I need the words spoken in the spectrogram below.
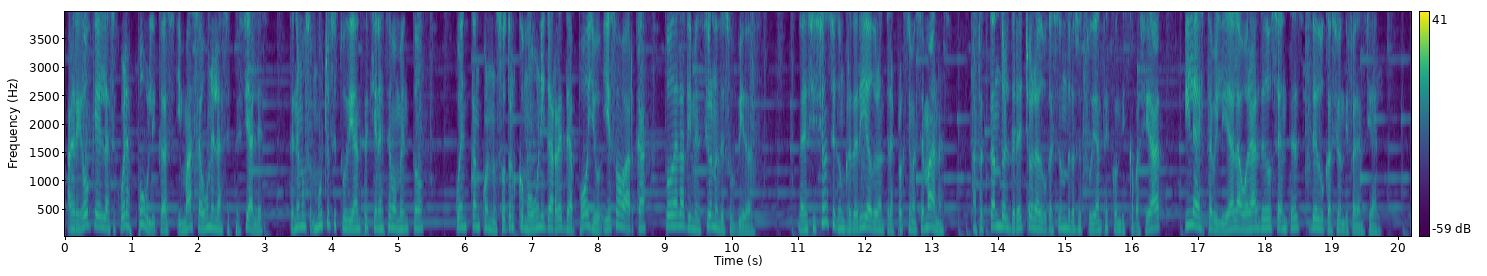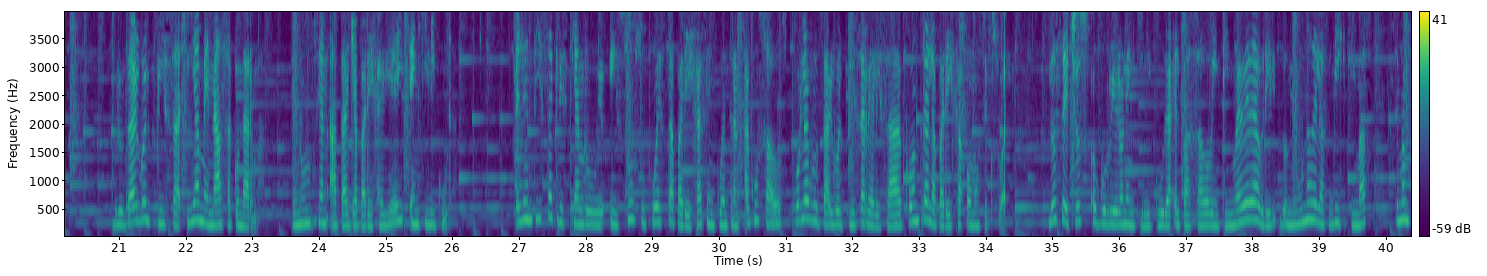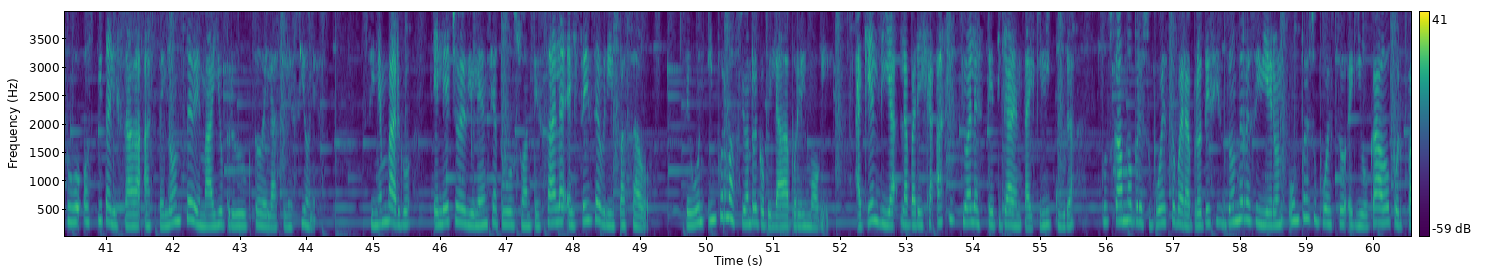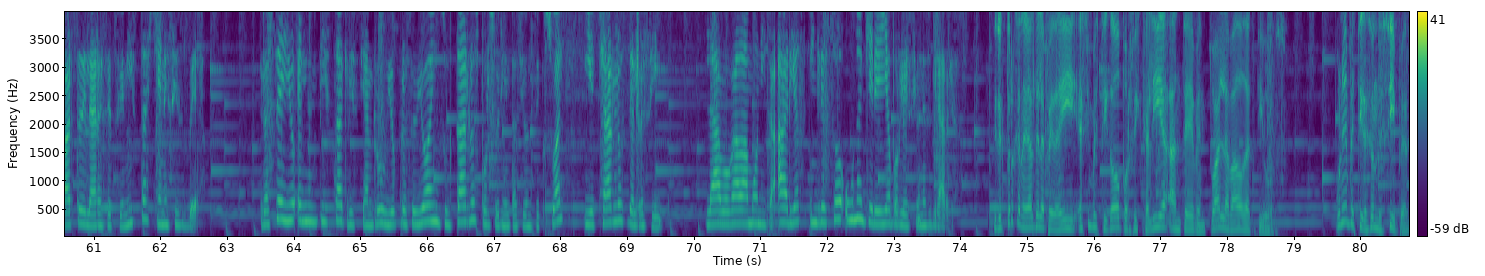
Agregó que en las escuelas públicas y más aún en las especiales, tenemos muchos estudiantes que en este momento cuentan con nosotros como única red de apoyo y eso abarca todas las dimensiones de sus vidas. La decisión se concretaría durante las próximas semanas, afectando el derecho a la educación de los estudiantes con discapacidad y la estabilidad laboral de docentes de educación diferencial. Brutal golpiza y amenaza con arma. Denuncian ataque a pareja gay en Quilicura. El dentista Cristian Rubio y su supuesta pareja se encuentran acusados por la brutal golpiza realizada contra la pareja homosexual. Los hechos ocurrieron en Quilicura el pasado 29 de abril, donde una de las víctimas se mantuvo hospitalizada hasta el 11 de mayo producto de las lesiones. Sin embargo, el hecho de violencia tuvo su antesala el 6 de abril pasado, según información recopilada por el móvil. Aquel día, la pareja asistió a la estética dental Quilicura buscando presupuesto para prótesis donde recibieron un presupuesto equivocado por parte de la recepcionista Génesis Vera. Tras ello, el dentista Cristian Rubio procedió a insultarlos por su orientación sexual y echarlos del recinto. La abogada Mónica Arias ingresó una querella por lesiones graves. Director general de la PDI es investigado por Fiscalía ante eventual lavado de activos. Una investigación de CIPER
